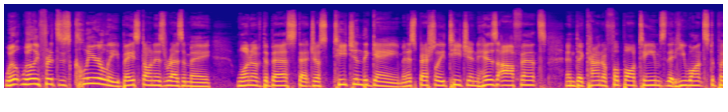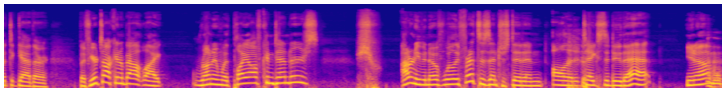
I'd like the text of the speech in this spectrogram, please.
Will, Willie Fritz is clearly, based on his resume, one of the best at just teaching the game and especially teaching his offense and the kind of football teams that he wants to put together. But if you're talking about like running with playoff contenders, phew, I don't even know if Willie Fritz is interested in all that it takes to do that. You know,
